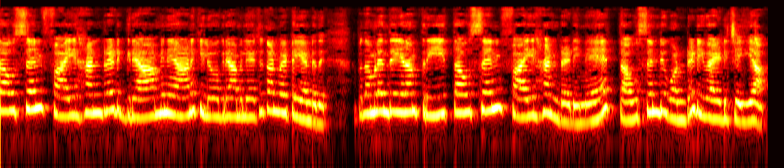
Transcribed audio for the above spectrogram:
തൗസൻഡ് ഫൈവ് ഹൺഡ്രഡ് ഗ്രാമിനെയാണ് കിലോഗ്രാമിലേക്ക് കൺവേർട്ട് ചെയ്യേണ്ടത്. അപ്പൊ നമ്മൾ എന്ത് ചെയ്യണം? ത്രീ തൗസൻഡ് ഫൈവ് ഹൺഡ്രഡിനെ തൗസൻഡ് കൊണ്ട് ഡിവൈഡ് ചെയ്യാം.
